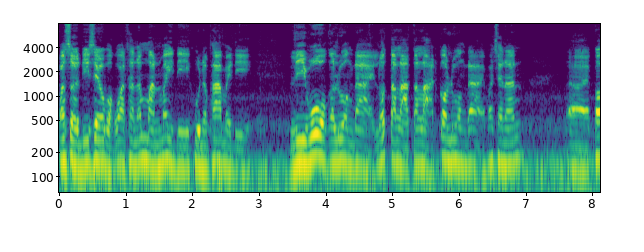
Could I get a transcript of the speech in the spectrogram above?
ประเสริฐดีเซลบอกว่าถ้าน้ำมันไม่ดีคุณภาพไม่ดีรีโวก็ล่วงได้ รถตลาดตลาดก็ล่วงได้ เพราะฉะนั้น ก็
